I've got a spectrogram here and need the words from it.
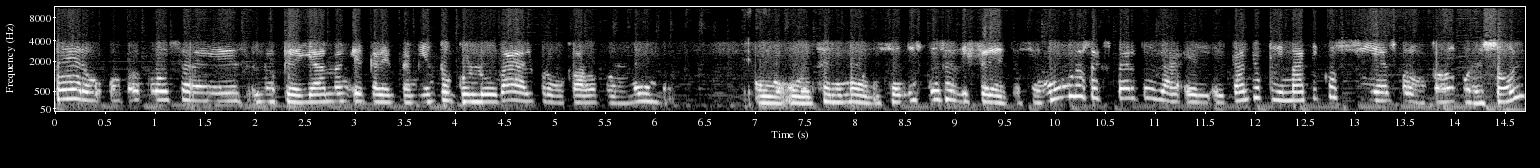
pero otra cosa es lo que llaman el calentamiento global provocado por el hombre o, el ser humano. Son dos cosas diferentes. Según los expertos, el, cambio climático sí es provocado por el sol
